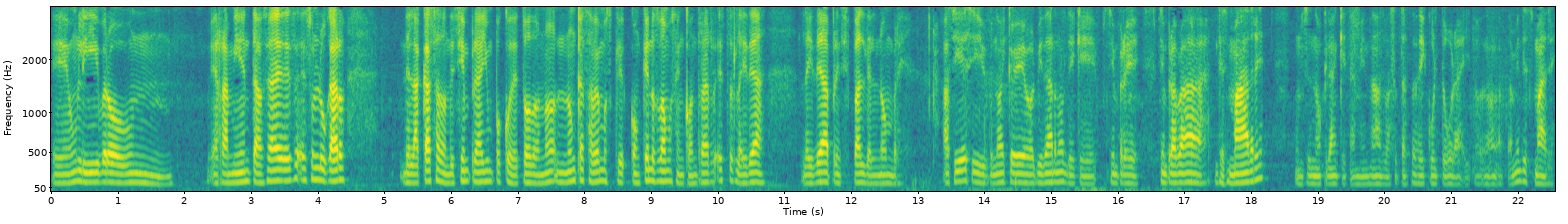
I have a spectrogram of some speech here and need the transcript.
eh, un libro, un herramienta, o sea, es, es un lugar de la casa donde siempre hay un poco de todo, ¿no? Nunca sabemos qué, con qué nos vamos a encontrar. Esta es la idea, la idea principal del nombre. Así es, y no hay que olvidarnos de que siempre, siempre habrá desmadre. Entonces no crean que también nada más se trata de cultura y todo, no, no, también desmadre.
